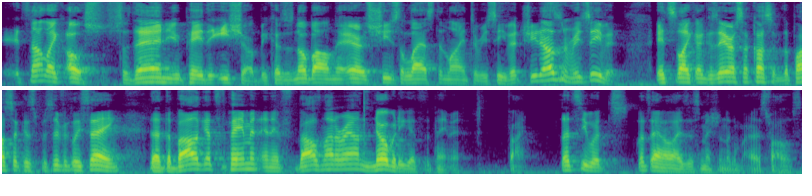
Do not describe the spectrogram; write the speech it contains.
it's not like, oh, so then you pay the Isha because there's no Baal in the heirs. She's the last in line to receive it. She doesn't receive it. It's like a Gezeras HaKasav. The Pasuk is specifically saying that the Baal gets the payment, and if Baal's not around, nobody gets the payment. Fine. let's see what's, let's analyze this mission in the Gemara as follows.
